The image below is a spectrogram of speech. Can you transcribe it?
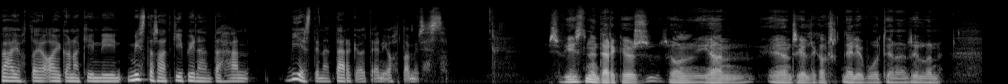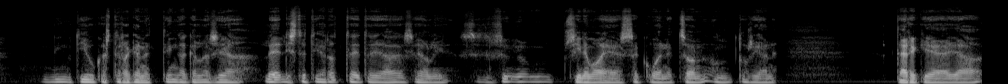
pääjohtaja aikanakin, niin mistä saat kipinän tähän viestinnän tärkeyteen johtamisessa? Se viestinnän tärkeys, se on ihan, ihan sieltä 24-vuotiaana silloin – niin kuin tiukasti rakennettiin kaikenlaisia lehdistötiedotteita ja se oli se, siinä vaiheessa koen, että se on, on tosiaan tärkeää ja,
